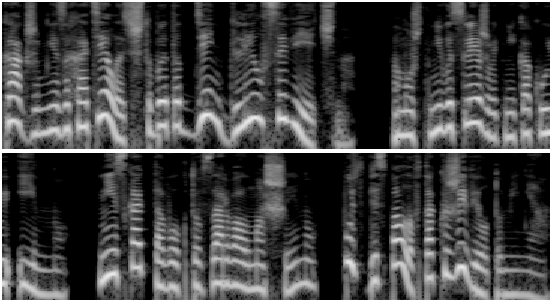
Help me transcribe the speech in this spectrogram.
как же мне захотелось, чтобы этот день длился вечно. А может, не выслеживать никакую Инну, не искать того, кто взорвал машину. Пусть Беспалов так и живет у меня.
